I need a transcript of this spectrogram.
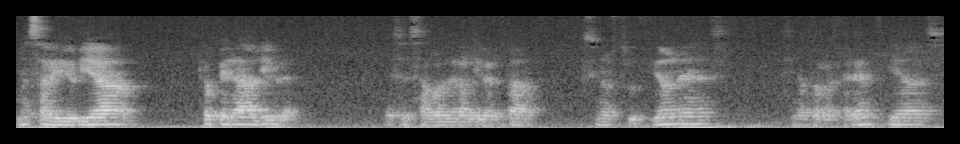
Una sabiduría opera libre. Es el sabor de la libertad, sin obstrucciones, sin autorreferencias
